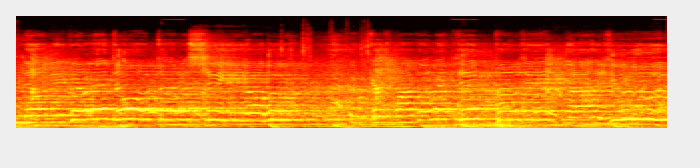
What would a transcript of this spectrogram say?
너는 그래도 다시 싫어 가슴 화분에 흩어진 아유.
